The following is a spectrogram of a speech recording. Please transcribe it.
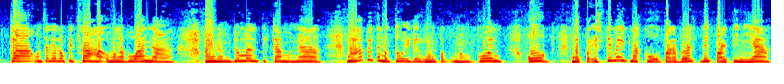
Manghimot ka, unsa nilong pitsaha o mga buwana. Pahinamduman tika mo na. Nahapit na magtuig ang imong pag-umangkon. Og, nagpa-estimate na ko para birthday party niya.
